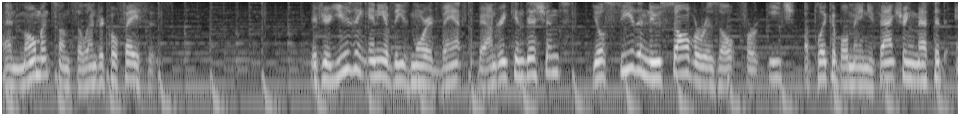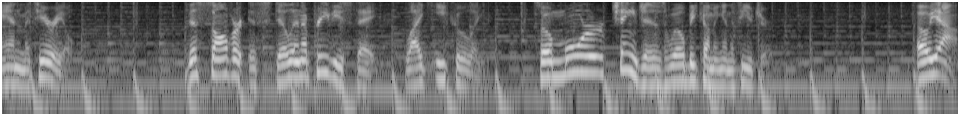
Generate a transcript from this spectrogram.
and moments on cylindrical faces. If you're using any of these more advanced boundary conditions, you'll see the new solver result for each applicable manufacturing method and material. This solver is still in a preview state, like e-cooling, so more changes will be coming in the future. Oh yeah,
